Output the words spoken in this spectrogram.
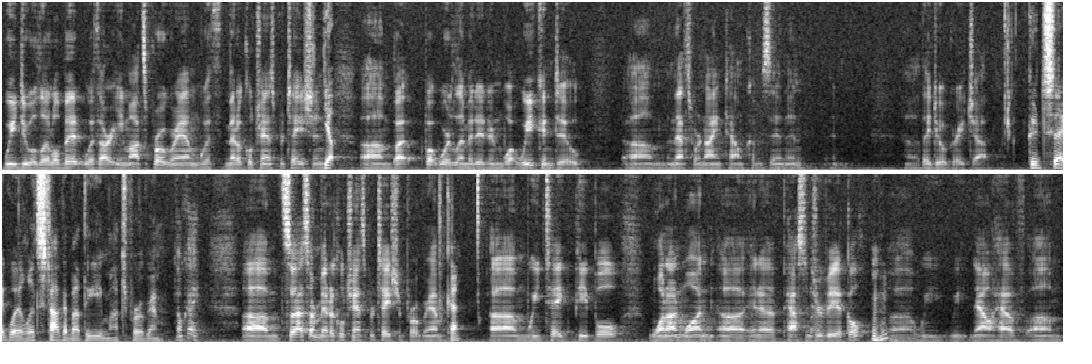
we do a little bit with our EMOTS program with medical transportation. Yep. Um, but but we're limited in what we can do, um, and that's where Nine Town comes in, and, and uh, they do a great job. Good segue. Let's talk about the EMOTS program. Okay, um, so that's our medical transportation program. Okay. Um, we take people one-on-one uh, in a passenger vehicle. Mm-hmm. Uh, we, we now have um,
